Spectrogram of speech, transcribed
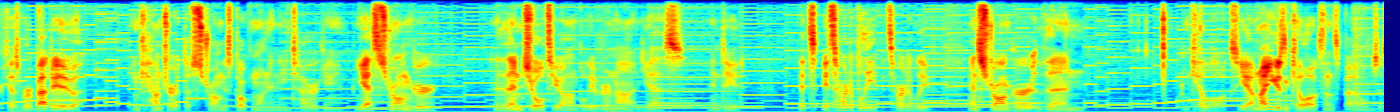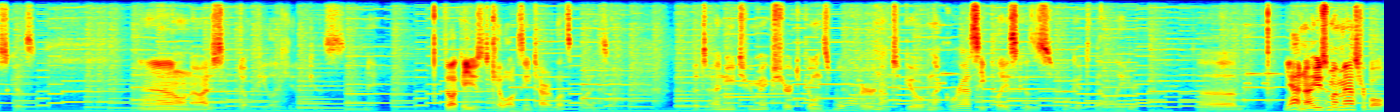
Because we're about to encounter the strongest Pokemon in the entire game. Yes, stronger than Jolteon, believe it or not. Yes, indeed. It's it's hard to believe, it's hard to believe. And stronger than Kellogg's. Yeah, I'm not using Kellogg's in this battle just because. I don't know, I just don't feel like it because. I feel like I used Kellogg's the entire Let's Play, so. But I need to make sure to go in this water, not to go over in that grassy place because we'll get to that later. Um, yeah, not using my Master Ball.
